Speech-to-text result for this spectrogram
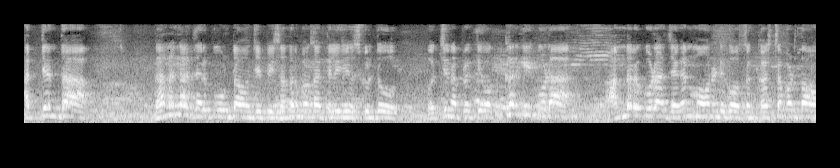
అత్యంత ఘనంగా జరుపుకుంటామని చెప్పి సందర్భంగా తెలియజేసుకుంటూ వచ్చిన ప్రతి ఒక్కరికి కూడా అందరూ కూడా జగన్మోహన్ రెడ్డి కోసం కష్టపడతాం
